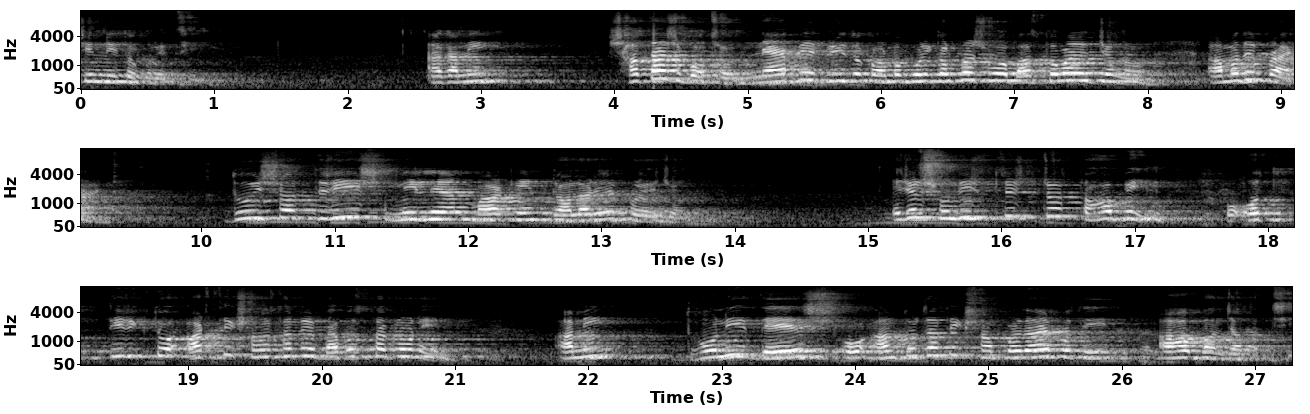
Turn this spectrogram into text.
চিহ্নিত করেছি। আগামী সাতাশ বছর ন্যাপে গৃহীত কর্মপরিকল্পনা সহ বাস্তবায়নের জন্য আমাদের প্রায় দুইশো ত্রিশ মিলিয়ন মার্কিন ডলারের প্রয়োজন। এজন্য সুনির্দিষ্ট তহবিল ও অতিরিক্ত আর্থিক সংস্থানের ব্যবস্থা গ্রহণে আমি ধনী দেশ ও আন্তর্জাতিক সম্প্রদায়ের প্রতি আহ্বান জানাচ্ছি।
